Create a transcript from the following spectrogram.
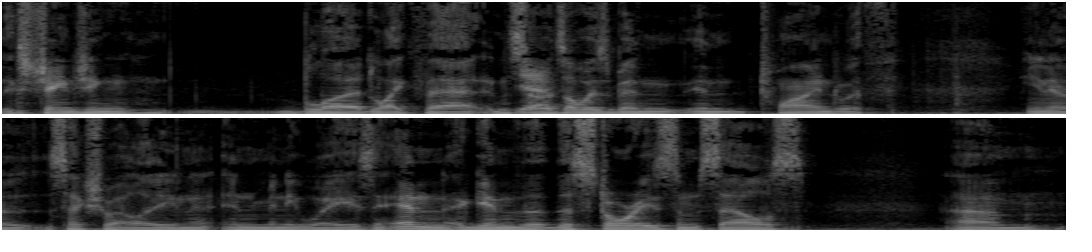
exchanging blood like that, and so Yeah. it's always been entwined with, you know, sexuality in, in many ways. And again, the the stories themselves, um,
